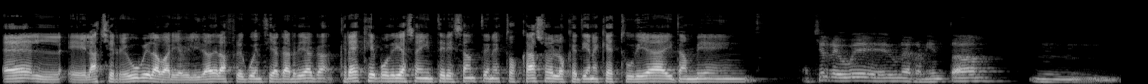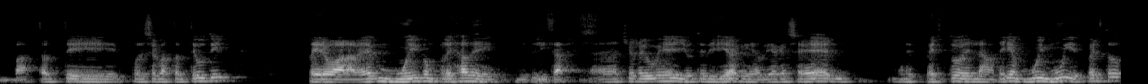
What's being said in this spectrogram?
es el, el, HRV, la variabilidad de la frecuencia cardíaca. ¿Crees que podría ser interesante en estos casos en los que tienes que estudiar y también... HRV es una herramienta mm, bastante, puede ser bastante útil pero a la vez muy compleja de, utilizar. HRV yo te diría que habría que ser un experto en la materia, muy, muy experto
